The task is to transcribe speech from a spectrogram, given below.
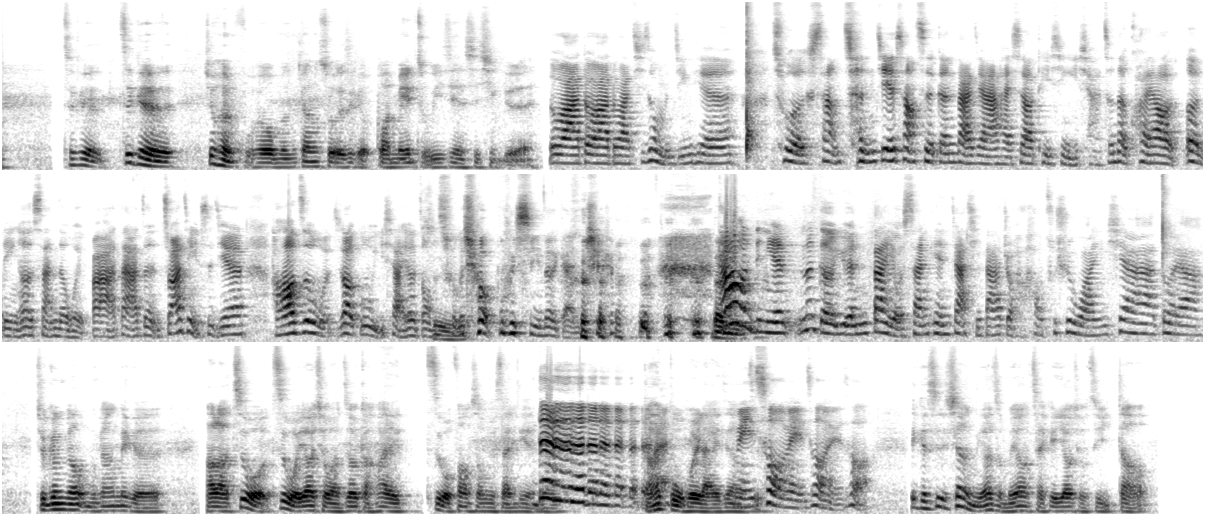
这个这个就很符合我们刚刚说的这个完美主义这件事情，对不对？对啊，对啊，对啊。其实我们今天。除了上承接上次跟大家，还是要提醒一下，真的快要二零二三的尾巴，大家真的抓紧时间，好好自我照顾一下，有种除旧布新的感觉。然后年那个元旦有三天假期，大家就好好出去玩一下，对啊。就跟刚我们刚刚那个，好了，自我自我要求完之后，赶快自我放松个三天。对对对对对对对对，赶快补回来这样。没错没错没错。哎，可是像你要怎么样才可以要求自己到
